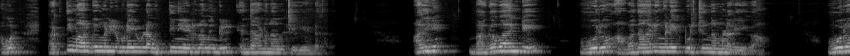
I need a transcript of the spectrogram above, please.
അപ്പോൾ ഭക്തി ഭക്തിമാർഗങ്ങളിലൂടെയുള്ള മുക്തി നേടണമെങ്കിൽ എന്താണ് നാം ചെയ്യേണ്ടത്? അതിന് ഭഗവാന്റെ ഓരോ അവതാരങ്ങളെക്കുറിച്ചും നമ്മൾ അറിയുക ഓരോ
